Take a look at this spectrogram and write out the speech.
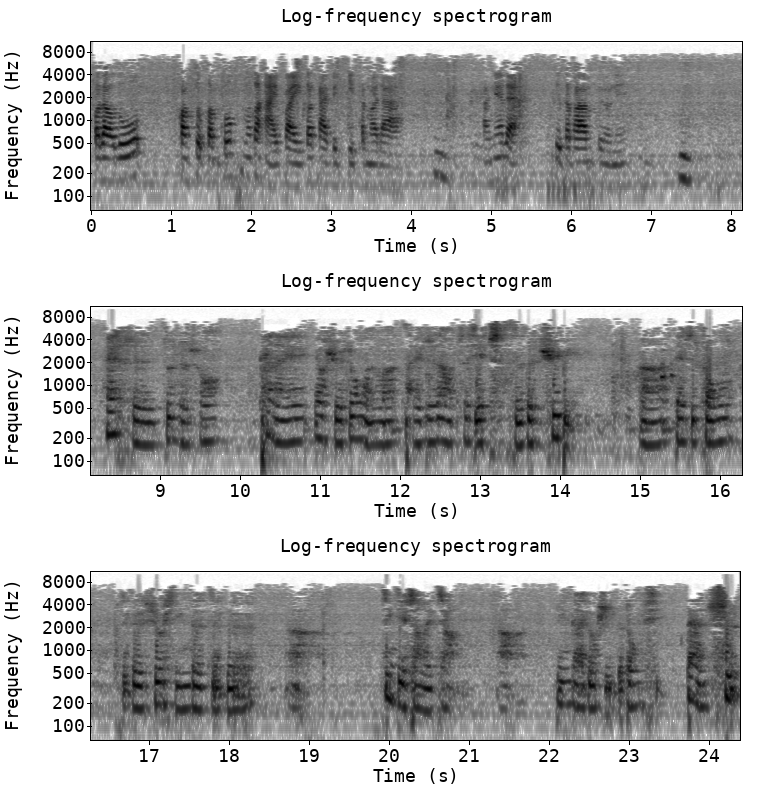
พอเรารู้ความสุขความทุกข์มันก็หายไป ก็กลายเป็นจิตธรรมดาอันนี้แหละคือสภาพเป็นแบบนี้嗯开始尊者说看来要学中文了才知道这些词的区别啊但是从 这个修行的这个啊境界上来讲啊应该都是一个东西但是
